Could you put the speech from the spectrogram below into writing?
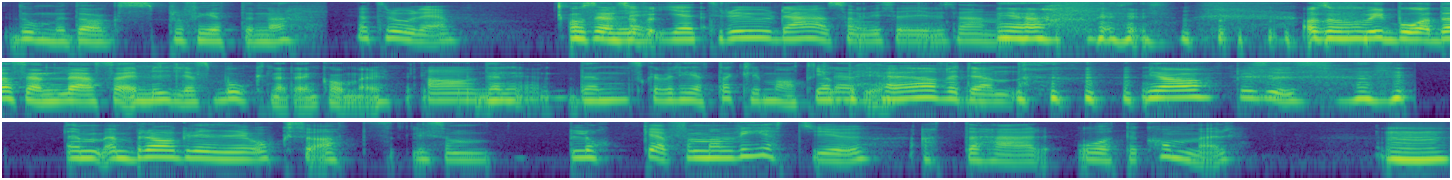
domedagsprofeterna. Jag tror det. Och sen så, Eller jag det, som vi säger Sanna. Ja. och så får vi båda sen läsa Emilias bok när den kommer. Ja, det- den, den ska väl heta Jag Klimatglädje? behöver den. Ja, precis. En, en bra grej är också att liksom blocka, för man vet ju att det här återkommer. Mm,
